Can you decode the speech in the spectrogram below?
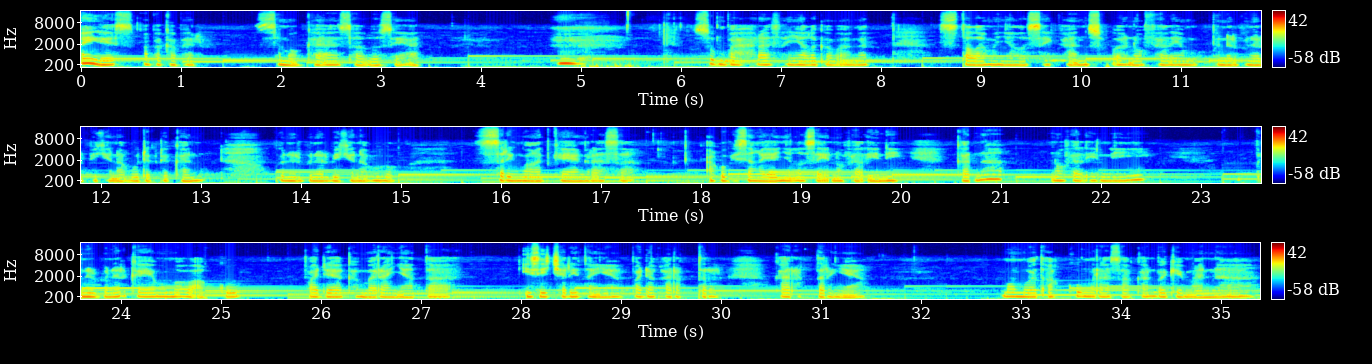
Hai guys, apa kabar? Semoga selalu sehat. Hmm, sumpah rasanya lega banget setelah menyelesaikan sebuah novel yang benar-benar bikin aku deg-degan, benar-benar bikin aku sering banget kayak ngerasa aku bisa nggak ya nyelesain novel ini karena novel ini benar-benar kayak membawa aku pada gambaran nyata isi ceritanya pada karakter karakternya membuat aku merasakan bagaimana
